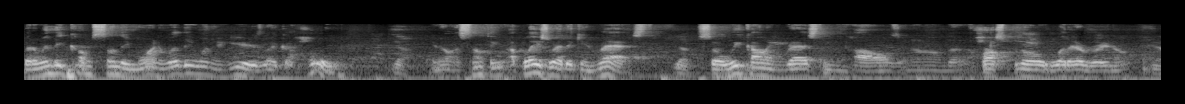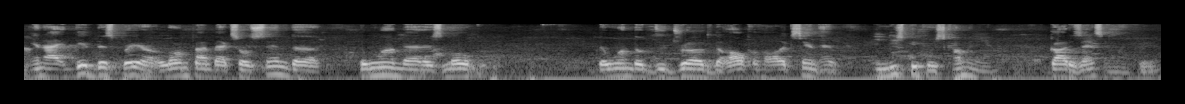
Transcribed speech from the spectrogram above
But when they come Sunday morning, what they want to hear is like a hope. Yeah. You know, something, a place where they can rest. Yeah. So we call it resting house, you know, the hospital, whatever, you know. Yeah. And I did this prayer a long time back. So send the the one that is smoke, the one that do drugs, the alcoholics, send and, and these people is coming in. God is answering my prayer.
